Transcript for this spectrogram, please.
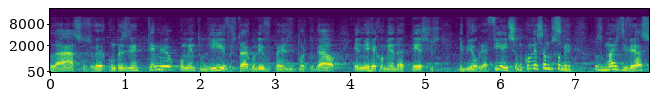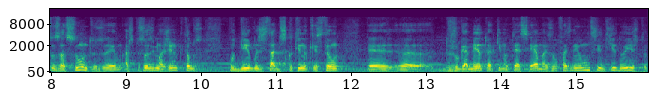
laços. Com o presidente Temer eu comento livros, trago livro para ele de Portugal, ele me recomenda textos de biografia. Em suma, conversamos sobre Sim. os mais diversos assuntos. Eh, as pessoas imaginam que estamos, podíamos estar discutindo a questão eh, do julgamento aqui no TSE, mas não faz nenhum sentido isto.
